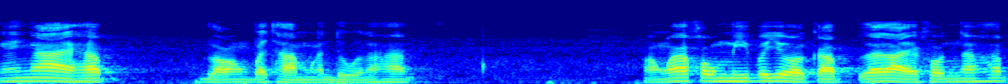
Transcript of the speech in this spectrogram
ง่ายๆครับ ลองไปทำกันดูนะครับหวังว่าคงมีประโยชน์กับหลายๆคนนะครับ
